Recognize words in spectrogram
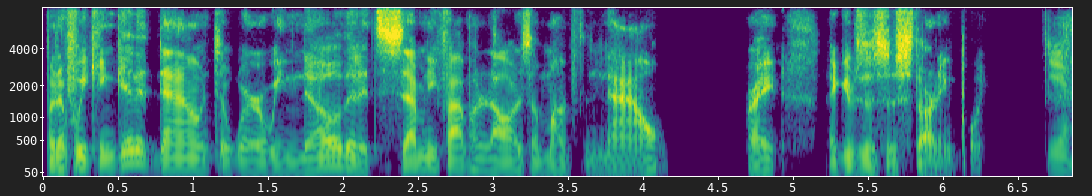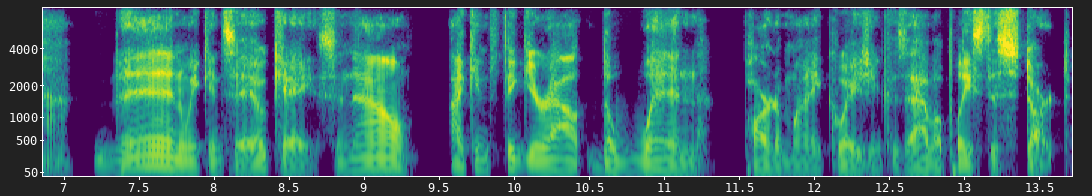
But if we can get it down to where we know that it's $7,500 a month now, right? That gives us a starting point. Yeah. Then we can say, okay, so now I can figure out the when part of my equation because I have a place to start.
